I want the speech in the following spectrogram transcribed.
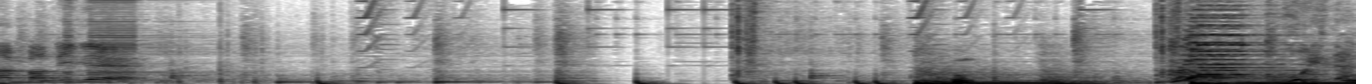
Somebody there. Ooh. Who is that?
